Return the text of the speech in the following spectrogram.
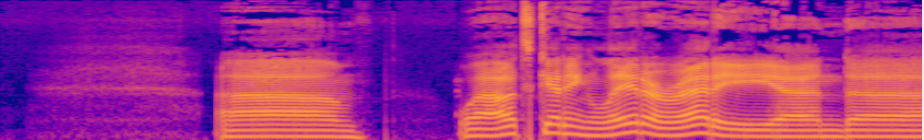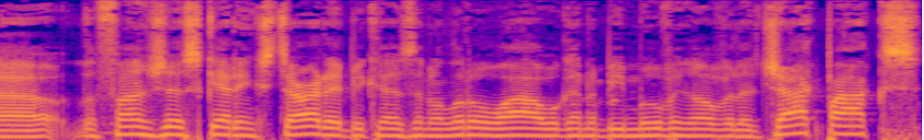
Um, well, it's getting late already, and uh, the fun's just getting started because in a little while we're going to be moving over to Jackbox.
